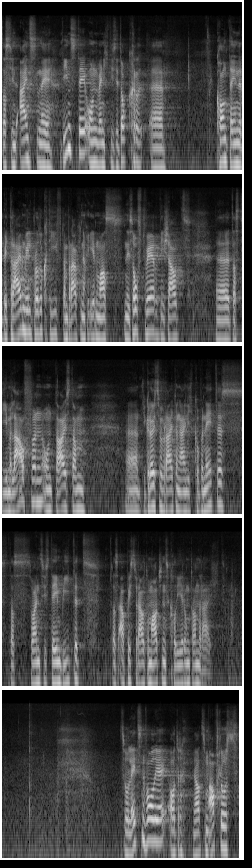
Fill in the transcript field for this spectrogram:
Das sind einzelne Dienste und wenn ich diese Docker äh, Container betreiben will, produktiv, dann brauche ich noch irgendwas, eine Software, die schaut, äh, dass die immer laufen und da ist dann äh, die größte Verbreitung eigentlich Kubernetes, das so ein System bietet, das auch bis zur automatischen Skalierung dann reicht. Zur letzten Folie oder ja, zum Abschluss,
